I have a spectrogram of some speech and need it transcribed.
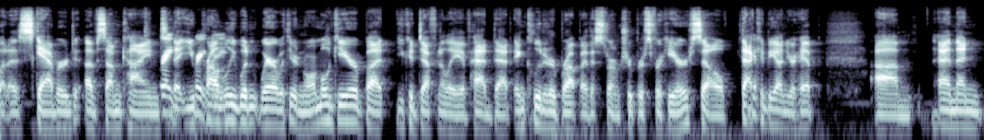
what a scabbard of some kind Right, that you right, probably wouldn't wear with your normal gear, but you could definitely have had that included or brought by the stormtroopers for here. So that Yep. could be on your hip. Um, and then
